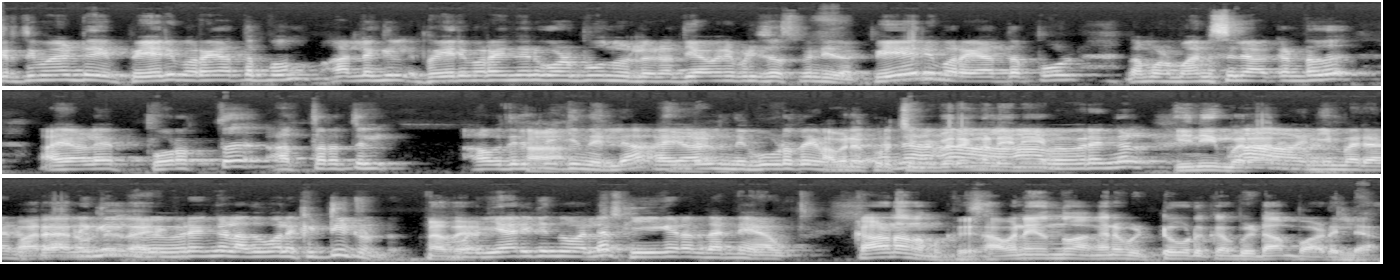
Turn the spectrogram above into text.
കൃത്യമായിട്ട് പേര് പറയാത്തപ്പം അല്ലെങ്കിൽ പേര് പറയുന്നതിന് കുഴപ്പമൊന്നുമില്ല. ഒരു അധ്യാപനെ പിടിച്ച് സസ്പെൻഡ് ചെയ്താൽ. പേര് പറയാത്തപ്പോൾ നമ്മൾ മനസ്സിലാക്കേണ്ടത് അയാളെ പുറത്ത് അത്തരത്തിൽ അവതരിപ്പിക്കുന്നില്ല. അയാൾ നിഗൂഢത വിവരങ്ങൾ ഇനിയും- വിവരങ്ങൾ വരാൻ അല്ലെങ്കിൽ അതുപോലെ കിട്ടിയിട്ടുണ്ട്. നമ്മൾ വിചാരിക്കുന്നതല്ല ഭീകരം തന്നെയാവും. കാണാം നമുക്ക്. അവനെയൊന്നും അങ്ങനെ വിട്ടുകൊടുക്കാൻ വിടാൻ പാടില്ല.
